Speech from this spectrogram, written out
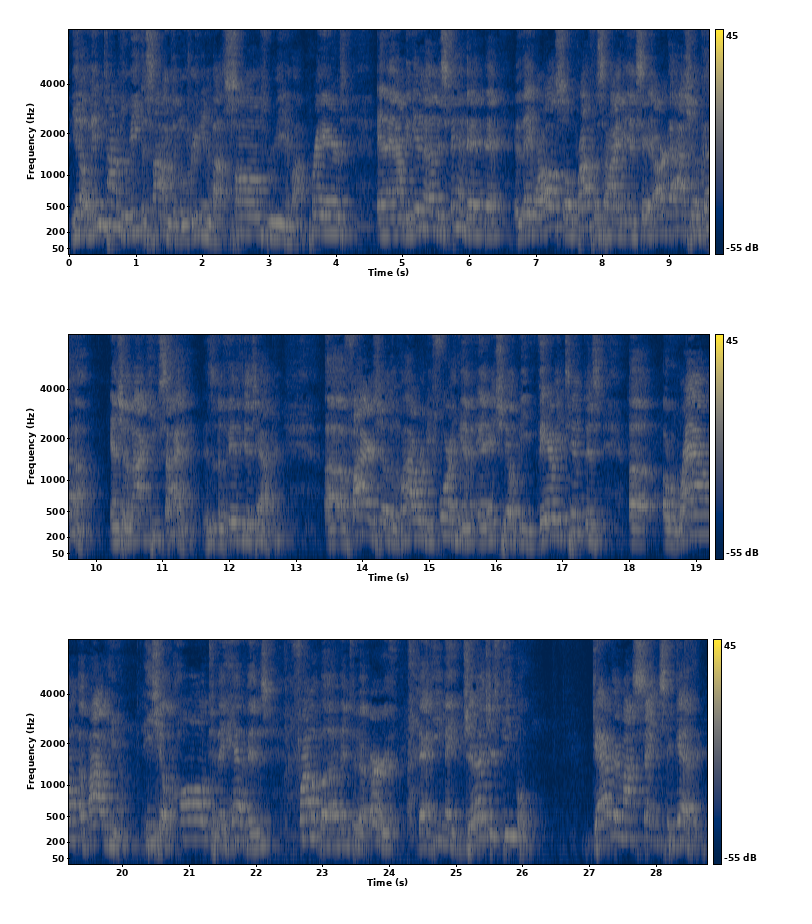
you know, many times we read the Psalms and we're reading about songs, we're reading about prayers, and, and I begin to understand that, that they were also prophesying and said, Our God shall come and shall not keep silent. This is the 50th chapter. Uh, a fire shall devour before him, and it shall be very tempest uh, around about him. He shall call to the heavens from above and to the earth that he may judge his people. Gather my saints together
